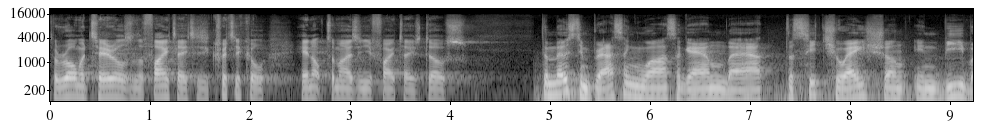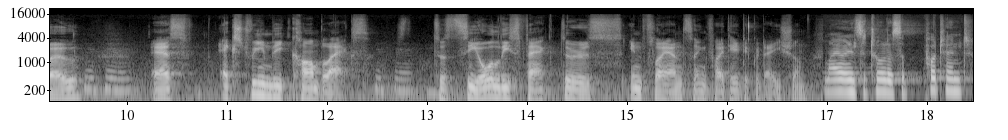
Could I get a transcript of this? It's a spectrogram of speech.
the raw materials and the phytate is critical in optimizing your phytase dose. The most embarrassing was again that the situation in vivo mm -hmm. is extremely complex mm -hmm. to see all these factors influencing phytate degradation. Myoinositol is a potent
